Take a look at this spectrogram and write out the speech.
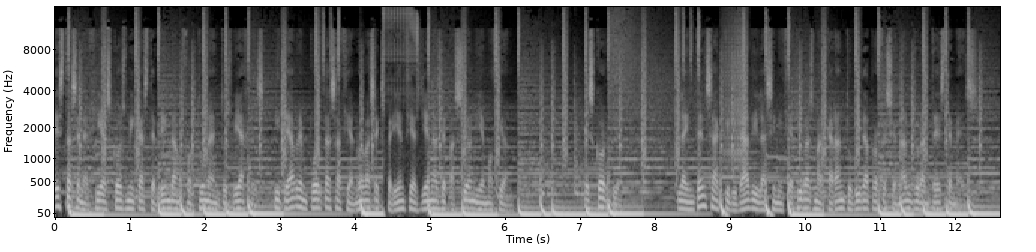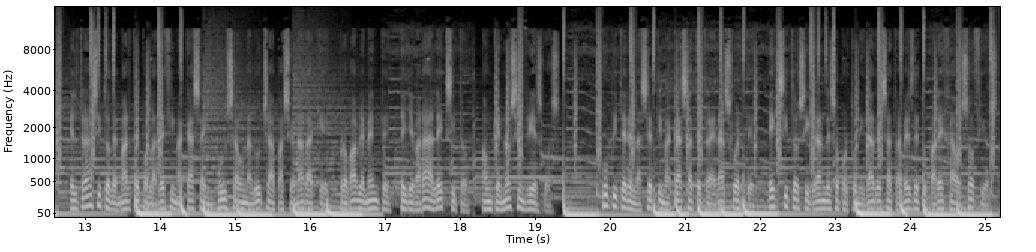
Estas energías cósmicas te brindan fortuna en tus viajes, y te abren puertas hacia nuevas experiencias llenas de pasión y emoción. Escorpio. La intensa actividad y las iniciativas marcarán tu vida profesional durante este mes. El tránsito de Marte por la décima casa impulsa una lucha apasionada que, probablemente, te llevará al éxito, aunque no sin riesgos. Júpiter en la séptima casa te traerá suerte, éxitos y grandes oportunidades a través de tu pareja o socios,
